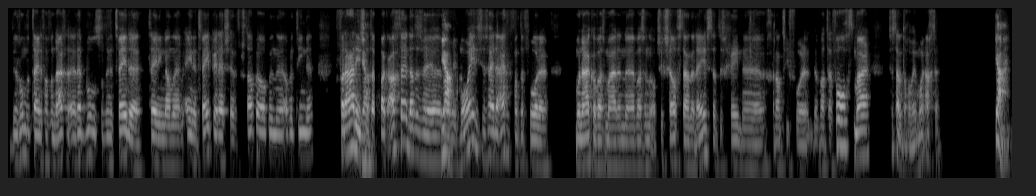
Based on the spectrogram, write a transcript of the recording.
de rondetijden van vandaag. Red Bull stond in de tweede training dan 1 en 2. Perez en Verstappen op een, op een tiende. Ferrari zat daar pak achter. Dat is ja. weer mooi. Ze zeiden eigenlijk van tevoren... Monaco was maar een, was een op zichzelf staande race. Dat is geen garantie voor wat er volgt. Maar ze staan er toch alweer mooi achter. Ja,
